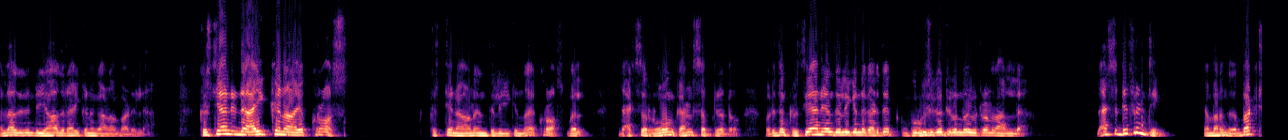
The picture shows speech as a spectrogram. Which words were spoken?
അല്ലാതെ ഇതിന്റെ യാതൊരു ഐക്കണും കാണാൻ പാടില്ല. ക്രിസ്ത്യാനിന്റെ ഐക്കണായ ക്രോസ്. ക്രിസ്ത്യനാണ് എന്ന് തെളിയിക്കുന്ന cross. Well that's a wrong concept കേട്ടോ. ഒരുത്തൻ ക്രിസ്ത്യാനി എന്ന് തെളിയിക്കേണ്ട കാര്യത്തെ ക്രൂശ് കെട്ടി കൊണ്ടുപോയിട്ടുള്ളതല്ല ദാറ്റ്സ് എ ഡിഫറെന്റ് തിങ് ഞാൻ പറഞ്ഞത്. ബട്ട്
